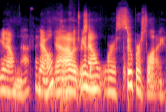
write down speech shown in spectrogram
you know. Nothing. No? Yeah, I was, you know, we're super sly.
